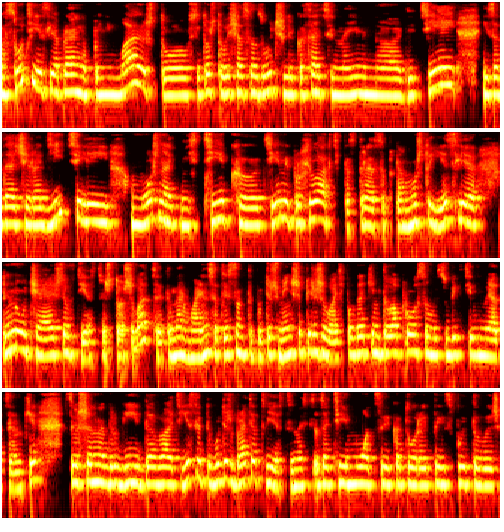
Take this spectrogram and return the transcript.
По сути, если я правильно понимаю, что все то, что вы сейчас озвучили касательно именно детей и задачи родителей, можно отнести к теме профилактика стресса, потому что если ты научаешься в детстве, что ошибаться это нормально, соответственно, ты будешь меньше переживать по каким-то вопросам и субъективные оценки совершенно другие давать. Если ты будешь брать ответственность за те эмоции, которые ты испытываешь,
